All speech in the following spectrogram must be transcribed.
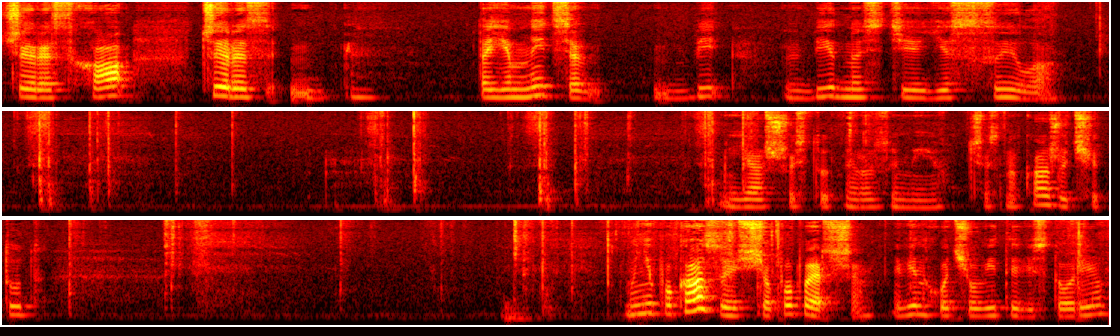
Через, ха... через таємниця в бідності є сила. Я щось тут не розумію. Чесно кажучи, тут. Мені показує, що, по-перше, він хоче увійти в історію,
